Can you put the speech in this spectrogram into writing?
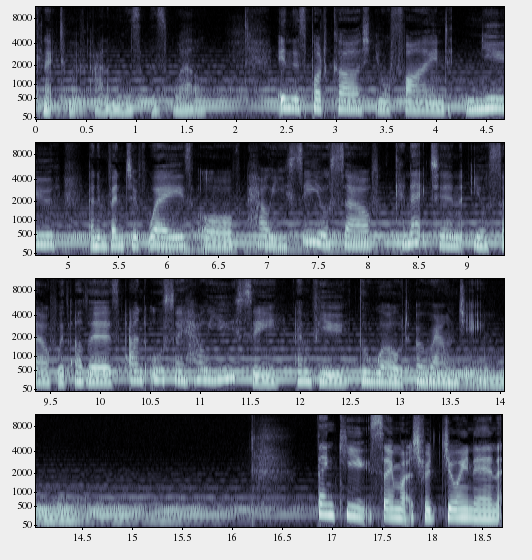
connecting with animals as well. In this podcast, you'll find new and inventive ways of how you see yourself, connecting yourself with others, and also how you see and view the world around you. Thank you so much for joining.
